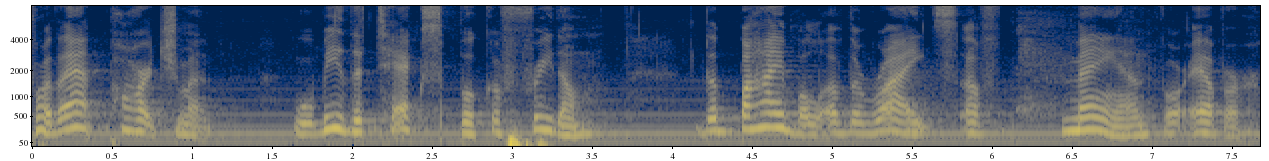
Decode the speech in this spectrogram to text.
for that parchment will be the textbook of freedom, the Bible of the rights of man forever.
